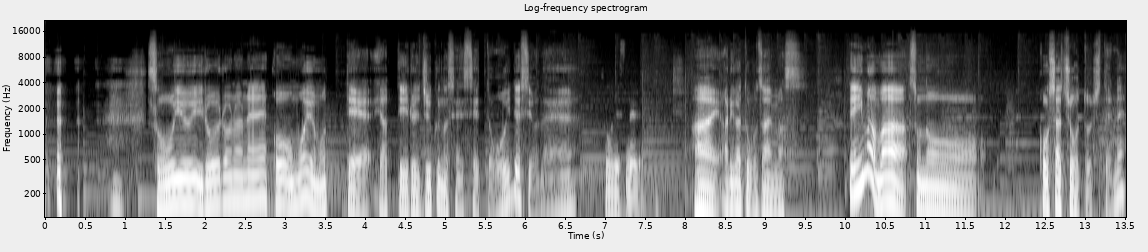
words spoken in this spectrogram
そういういろいろなね、こう思いを持ってやっている塾の先生って多いですよね。そうですね。はい、ありがとうございます。で、今は、その、校舎長としてね、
